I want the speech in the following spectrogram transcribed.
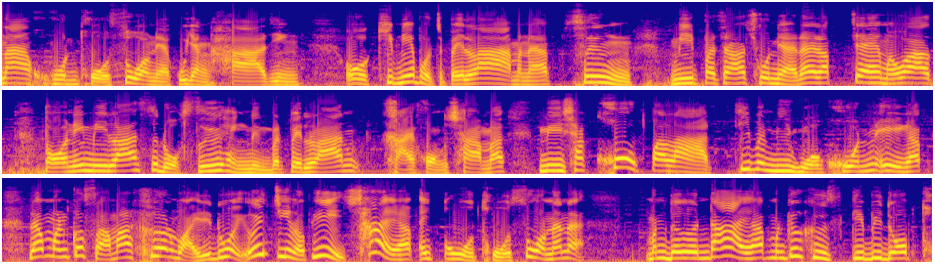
หน้าคนโถส้วมเนี่ยกูอย่างฮาจริง โอ้คลิปนี้ผมจะไปล่ามันนะครับซึ่งมีประชาชนเนี่ยได้รับแจ้งมาว่า ตอนนี้มีร้านสะดวกซื้อแห่งหนึ่ง มันเป็นร้านขายของชำครับมีชักโครกประหลาดที่มันมีหัวคนนั่นเองครับแล้วมันก็สามารถเคลื่อนไหวได้ด้วยเอ้ยจริงเหรอพี่ใช่ครับไอ้โถโถส้วมนั้นอะ มันเดินได้ครับ มันก็คือสกิบิโดบโถ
